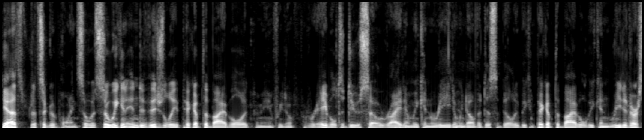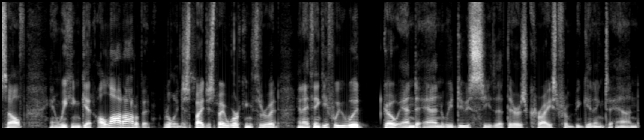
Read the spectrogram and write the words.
Yeah, that's that's a good point. So so we can individually pick up the Bible. I mean, if we don't, if we're able to do so, right, and we can read, and we don't have a disability, we can pick up the Bible, we can read it ourselves, and we can get a lot out of it, really, just by just by working through it. And I think if we would go end to end, we do see that there's Christ from beginning to end.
